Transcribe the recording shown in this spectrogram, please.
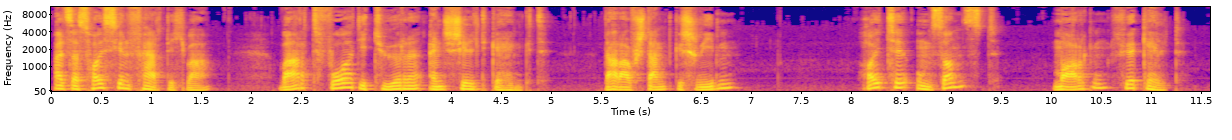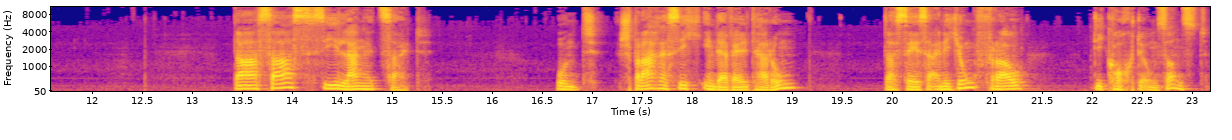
Als das Häuschen fertig war, ward vor die Türe ein Schild gehängt. Darauf stand geschrieben Heute umsonst, morgen für Geld. Da saß sie lange Zeit und sprach es sich in der Welt herum, da säße eine Jungfrau, die kochte umsonst.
